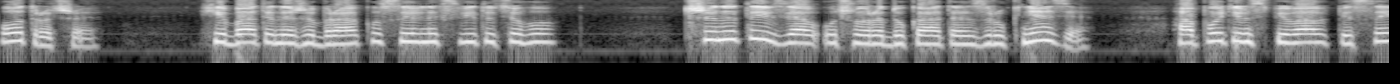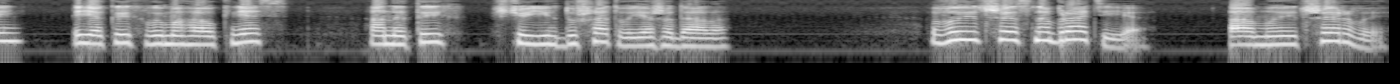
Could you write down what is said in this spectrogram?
отроче? Хіба ти не жебрак у сильних світу цього? Чи не ти взяв учора дуката з рук князя, а потім співав пісень, яких вимагав князь, а не тих, що їх душа твоя жадала? Ви чесна братія, а ми черви.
